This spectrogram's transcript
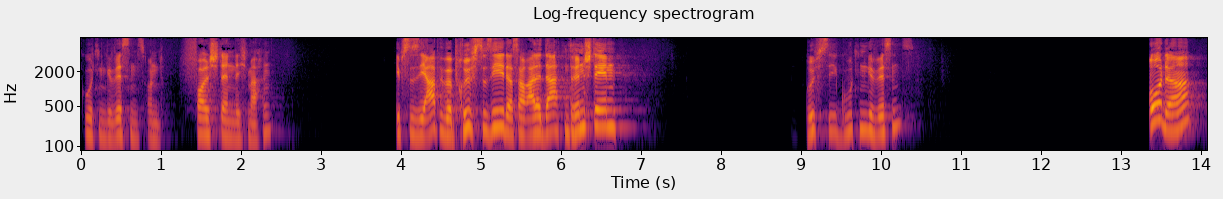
guten Gewissens und vollständig machen? Gibst du sie ab, überprüfst du sie, dass auch alle Daten drinstehen? Prüfst sie guten Gewissens? Oder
